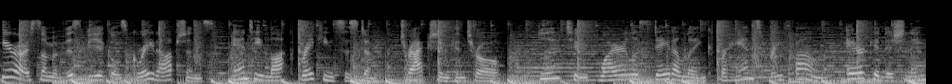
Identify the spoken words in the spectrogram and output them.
Here are some of this vehicle's great options. Anti-lock braking system, traction control, Bluetooth wireless data link for hands-free phone, air conditioning,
